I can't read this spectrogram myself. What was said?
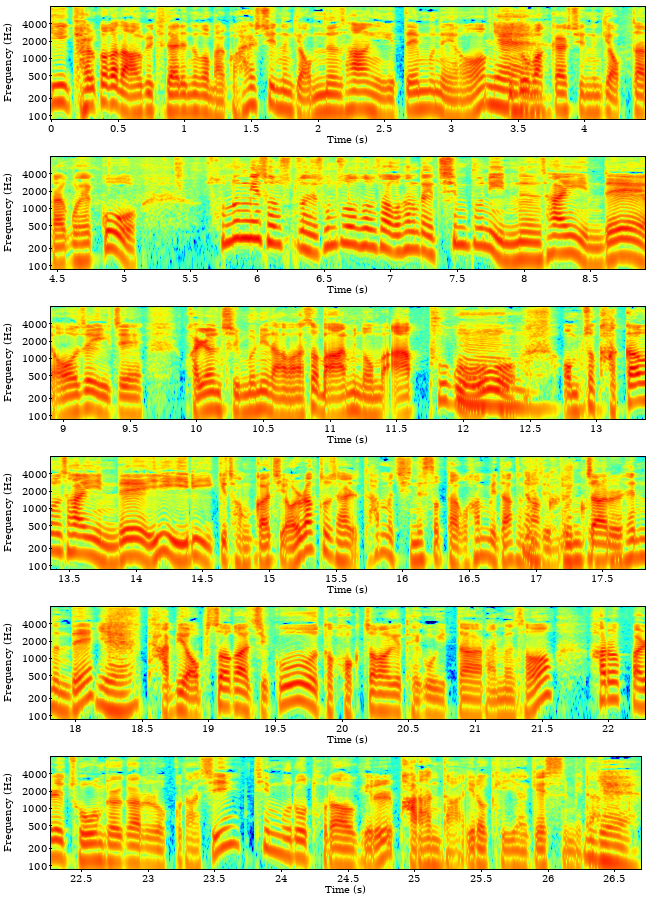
이 결과가 나오길 기다리는 것 말고 할 수 있는 게 없는 상황이기 때문에요. 예. 기도밖에 할 수 있는 게 없다라고 했고 손흥민 선수도 사실 손준호 선수하고 상당히 친분이 있는 사이인데 어제 이제 관련 질문이 나와서 마음이 너무 아프고 음. 엄청 가까운 사이인데 이 일이 있기 전까지 연락도 잘 한번 지냈었다고 합니다. 근데 아, 이제. 문자를 했는데 예. 답이 없어가지고 더 걱정하게 되고 있다라면서 하루 빨리 좋은 결과를 얻고 다시 팀으로 돌아오기를 바란다 이렇게 이야기했습니다. 예.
